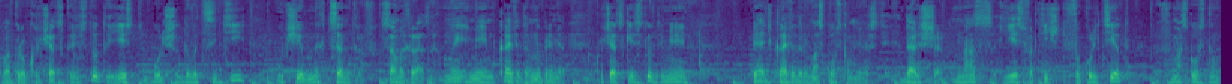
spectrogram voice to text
вокруг Крыльчатского института есть больше 20 учебных центров, самых разных. Мы имеем кафедры, например, Крыльчатский институт имеет пять кафедр в Московском университете. Дальше у нас есть фактически факультет в Московском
